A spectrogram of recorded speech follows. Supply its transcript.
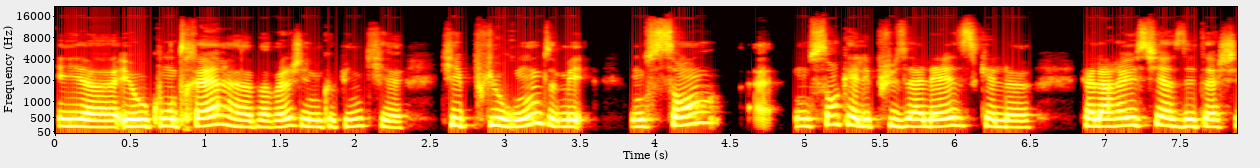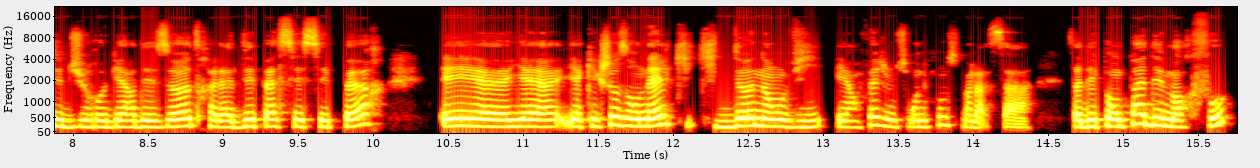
Et, et au contraire, bah voilà, j'ai une copine qui est, qui est plus ronde, mais on sent, on sent qu'elle est plus à l'aise, qu'elle qu'elle a réussi à se détacher du regard des autres, elle a dépassé ses peurs, et euh, il y, a, quelque chose en elle qui, donne envie. Et en fait, je me suis rendu compte, voilà, ça, ça dépend pas des morphos.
